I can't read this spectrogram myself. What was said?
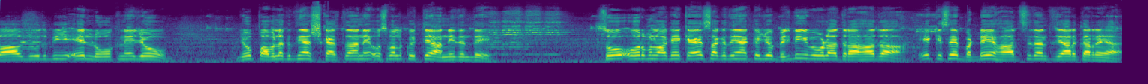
ਬਾਵਜੂਦ ਵੀ ਇਹ ਲੋਕ ਨੇ ਜੋ ਜੋ ਪਬਲਿਕ ਦੀਆਂ ਸ਼ਿਕਾਇਤਾਂ ਨੇ, ਉਸ ਵੱਲ ਕੋਈ ਧਿਆਨ ਨਹੀਂ ਦਿੰਦੇ। ਸੋ ਔਰ ਮਿਲਾ ਕੇ ਕਹਿ ਸਕਦੇ ਹਾਂ ਕਿ ਜੋ ਬਿਜਲੀ ਬੋਰਡ ਆ, ਦਰਾਹਾ ਦਾ, ਇਹ ਕਿਸੇ ਵੱਡੇ ਹਾਦਸੇ ਦਾ ਇੰਤਜ਼ਾਰ ਕਰ ਰਿਹਾ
